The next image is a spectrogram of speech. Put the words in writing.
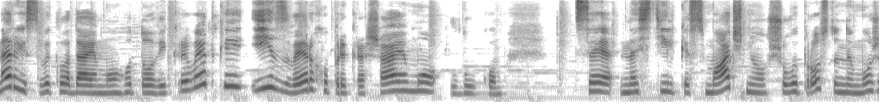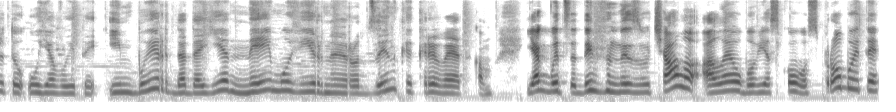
На рис викладаємо готові креветки і зверху прикрашаємо луком. Це настільки смачно, що ви просто не можете уявити. Імбир додає неймовірної родзинки креветкам. Як би це дивно не звучало, але обов'язково спробуйте.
